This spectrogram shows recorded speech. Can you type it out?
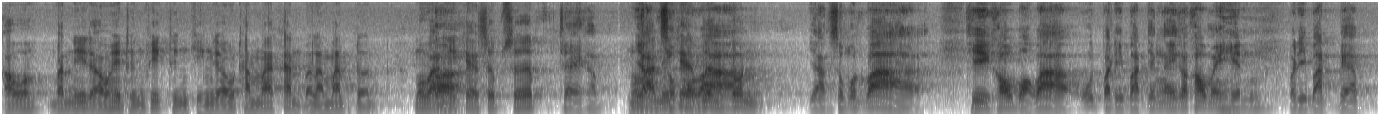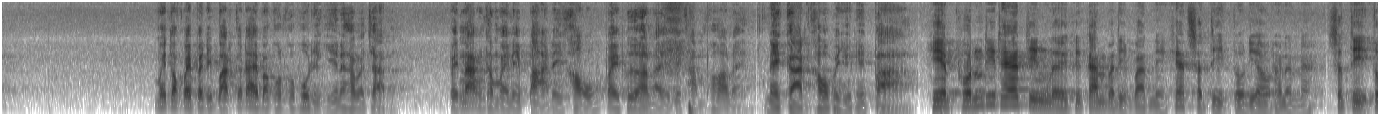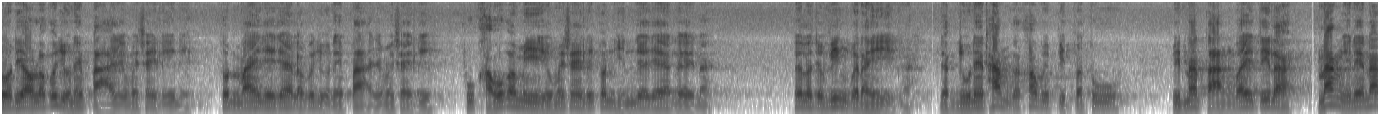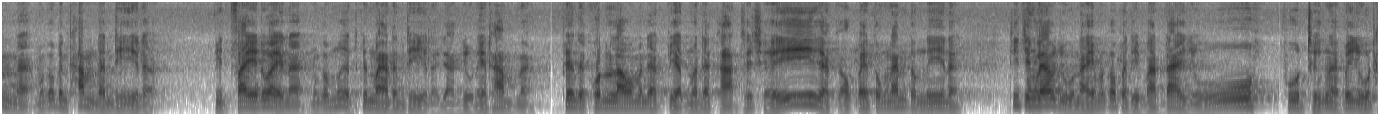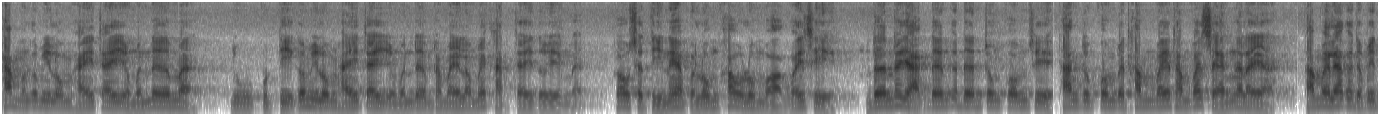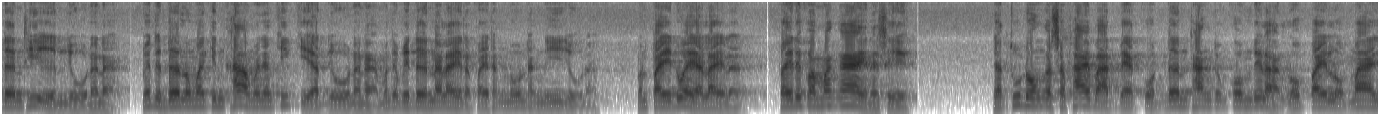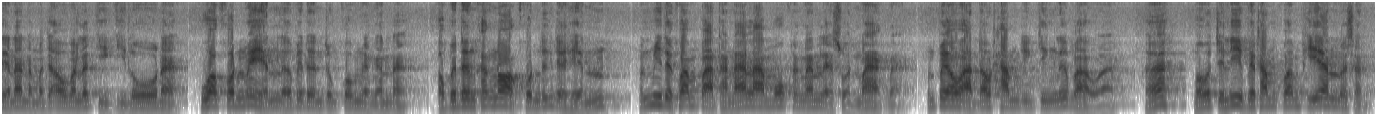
เอาวันนี้จะเอาให้ถึงพริกถึงขิงจะเอาธรรมะขั้นปรมัตถ์นนเมื่อวานนี้ก็แค่เซิร์ฟเซิร์ฟใช่ครับเมื่อวานนี้แค่ติเบื้องต้น อย่างสมมติว่าที่เขาบอกว่าอุ๊ยปฏิบัติยังไงก็เข้าไม่เห็นปฏิบัติแบบ ไม่ต้องไปปฏิบัติก็ได้บางคนเขาพูดอย่างนี้นะครับ อาจารย์ ไปนั่งทำไมในป่าในเขาไปเพื่ออะไรไปทำเพราะอะไร ในการเข้าไปอยู่ในป่า เหตุผลที่แท้จริงเลยคือการปฏิบัตินี่แค่สติตัวเดียวเท่านั้นนะสติตัวเดียวเราก็อยู่ในป่าอยู่ไม่ใช่หรือนี่ ต้นไม้เยอะแยะเราก็อยู่ในป่าอยู่ไม่ใช่หรือภูเขาก็มีอยู่ไม่ใช่หรือก้อนหินเยอะแยะเลยนะแล้วเราจะวิ่งไปไหนอีกอะอยากอยู่ในถ้ำก็เข้าไปปิดประตู ปิดหน้าต่างไว้ที่ล่ะ นั่งอยู่ในนั่นน่ะมันก็เป็นถ้ำทันทีล่ะ ปิดไฟด้วยนะมันก็มืดขึ้นมาทันทีล่ะอยากอยู่ในถ้ำนะ พียงแต่คนเรามันอยากเปลี่ยนบรรยากาศเฉยๆอยากออกไปตรงนั้นตรงนี้น่ะที่จริงแล้วอยู่ไหนมันก็ปฏิบัติได้อยู่ พูดถึงน่ะไปอยู่ถ้ำมันก็มีลมหายใจอยู่เหมือนเดิมอะอยู่กุฏิก็มีลมหายใจอยู่เหมือนเดิมทำไมเราไม่ขัดใจตัวเองเนี่ยก็สติแนบกับลมเข้าลมออกไว้สิเดินถ้าอยากเดินก็เดินจงกรมสิทางจงกรมไปทำไว้ทำพระแสงอะไรอะทำไปแล้วก็จะไปเดินที่อื่นอยู่นั่นน่ะไม่แต่เดินลงมากินข้าวมันยังขี้เกียจอยู่นั่นน่ะมันจะไปเดินอะไรล่ะไปทางนู้นทางนี้อยู่นะมันไปด้วยอะไรล่ะ ไปด้วยความมักง่ายนะสิอยากทุดงกับสะพายบาดแบกกดเดินทางจงกรมดิล่ะหลบไปหลบมาอย่างนั้นน่ะมันจะเอาวันละกี่กิโลน่ะกลัวคนไม่เห็นเหรอไปเดินจงกรมอย่างนั้นน่ะเอาไปเดินข้างนอกคนถึงจะเห็น มันมีแต่ความปรารถนาลามกทั้งนั้นแหละส่วนมากน่ะมันไปเอาอัดเอาทำจริง ๆ หรือเปล่าอะฮะบอกว่าจะรีบไปทำความเพียรมาสั่น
